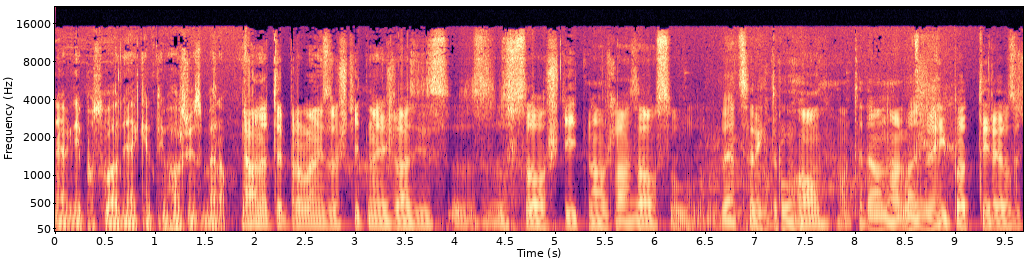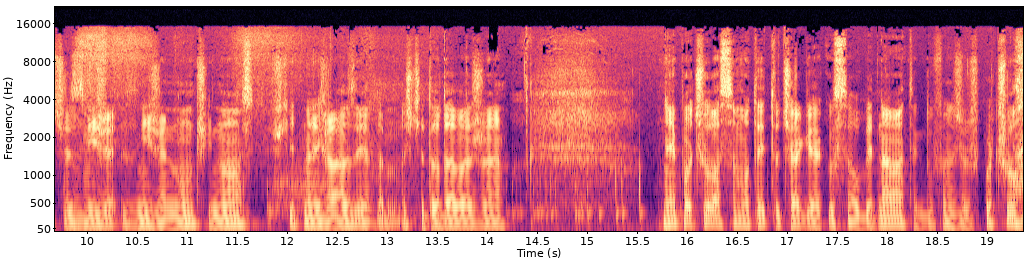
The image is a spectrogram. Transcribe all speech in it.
nejak neposúva s nejakým tým horším smerom. No ono tie problémy so štítnej žľazy, so štítnou žľazou sú viacerých druhov. No, teda ono má, že hypotyreózu, čiže zniže, zniženú činnosť štítnej žľazy. Ešte dodáva, že nepočula som o tejto čage, ako sa objednáva, tak dúfam, že už počula.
